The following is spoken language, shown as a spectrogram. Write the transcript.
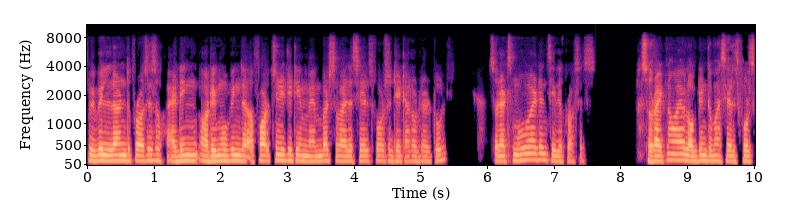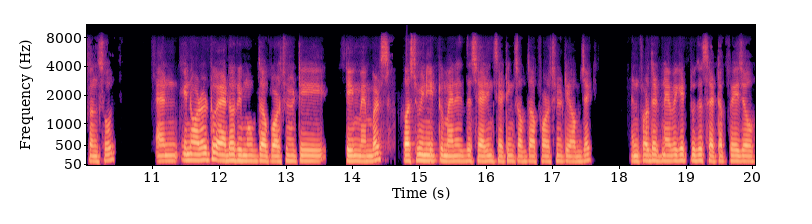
we will learn the process of adding or removing the opportunity team members via the salesforce data loader tool. So let's move ahead and see the process. So right now i have logged into my salesforce console. And in order to add or remove the opportunity team members. First, we need to manage the sharing settings of the opportunity object. And for that, navigate to the setup page of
